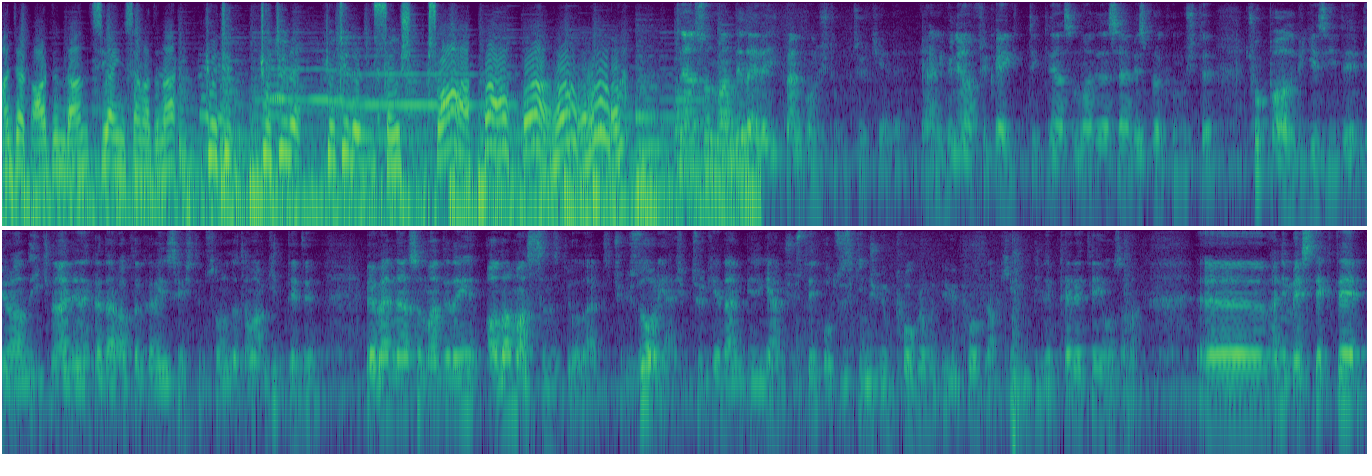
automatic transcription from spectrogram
ancak ardından siyah insan adına kötü, kötüyle, kötüyle sonuç... Nelson Mandela ile ilk ben konuştum Türkiye'de. Yani Güney Afrika'ya gittik. Nelson Mandela serbest bırakılmıştı. Çok pahalı bir geziydi. Bir anda ikna edene kadar akla karayı seçtim. Sonunda tamam git dedi. Ve ben Nelson Mandela'yı alamazsınız diyorlardı. Çünkü zor yani. Şimdi Türkiye'den biri gelmiş. Üstelik 32. gün programı diye bir program. Kim bilir TRT'yi o zaman. Ee, hani meslekte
